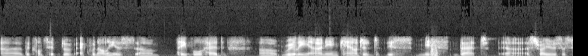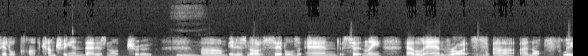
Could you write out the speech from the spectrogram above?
uh, the concept of aqua nullius. Um, people had uh, really only encountered this myth that uh, Australia is a settled country, and that is not true. Mm. Um, it is not settled, and certainly our land rights uh, are not fully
